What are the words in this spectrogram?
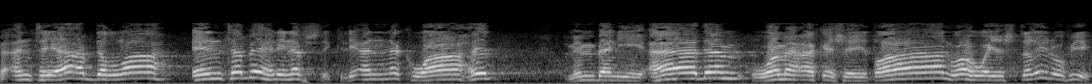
فأنت يا عبد الله انتبه لنفسك لأنك واحد من بني آدم ومعك شيطان وهو يشتغل فيك.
